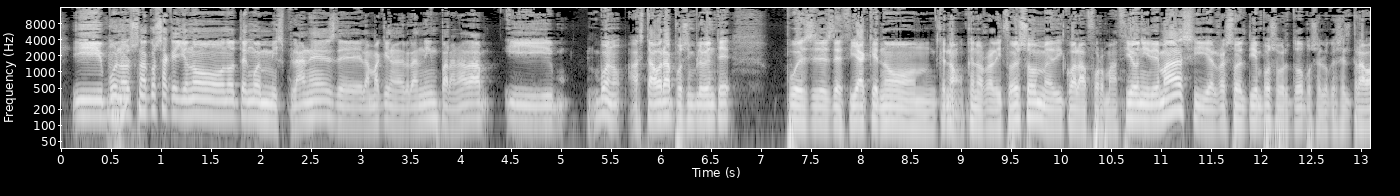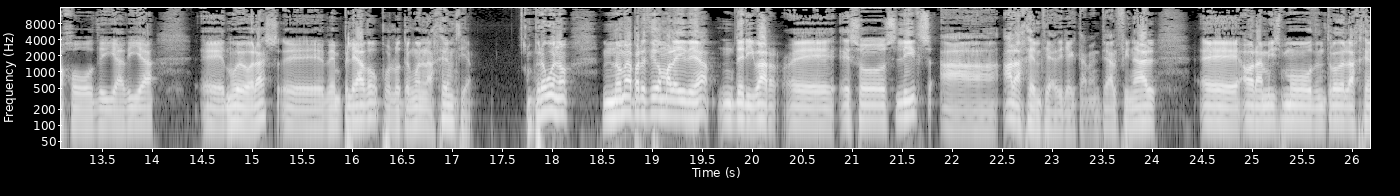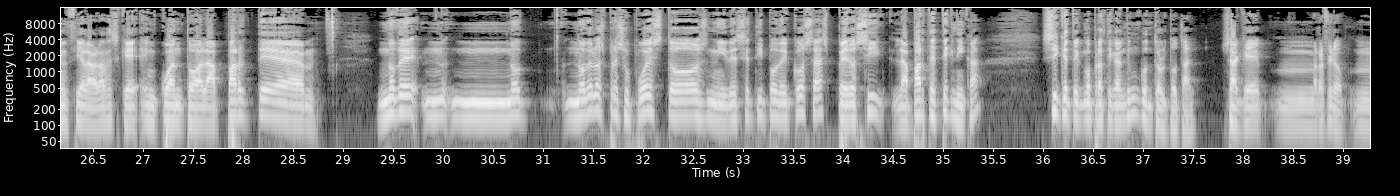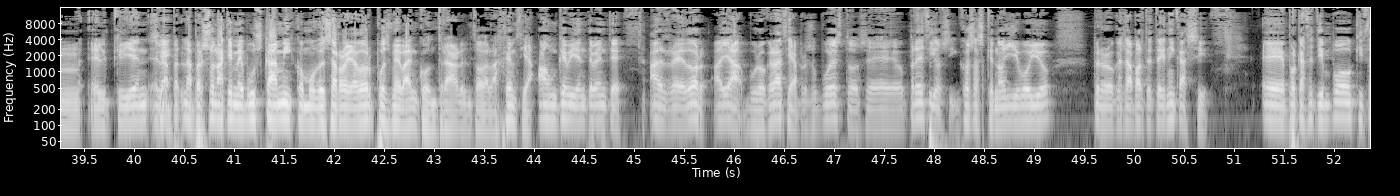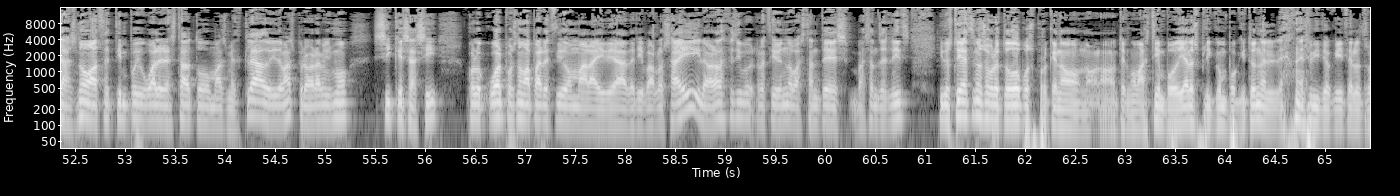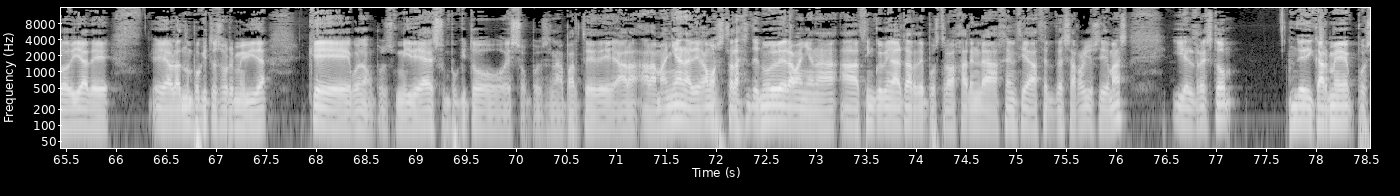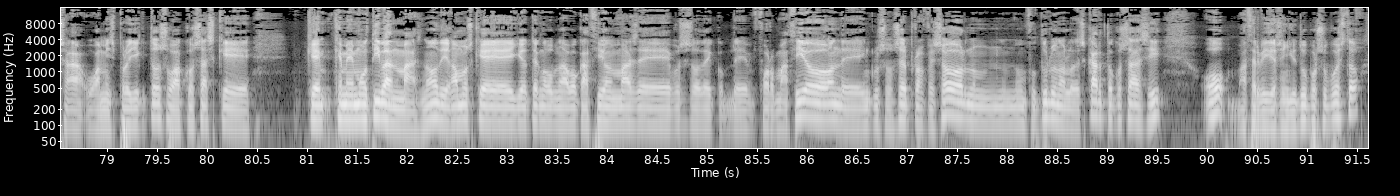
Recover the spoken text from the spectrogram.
Y bueno, es una cosa que yo no, no tengo en mis planes de la máquina de branding para nada. Y bueno, hasta ahora pues simplemente pues les decía que no, que no, que no realizo eso, me dedico a la formación y demás, y el resto del tiempo, sobre todo, pues en lo que es el trabajo día a día, eh, nueve horas eh, de empleado, pues lo tengo en la agencia. Pero bueno, no me ha parecido mala idea derivar eh, esos leads a, la agencia directamente. Al final, eh, ahora mismo dentro de la agencia, la verdad es que en cuanto a la parte, eh, no de, no, no de los presupuestos ni de ese tipo de cosas, pero sí la parte técnica, sí que tengo prácticamente un control total. O sea que, mm, me refiero, mm, el cliente, la, persona que me busca a mí como desarrollador, pues me va a encontrar en toda la agencia. Aunque evidentemente alrededor haya burocracia, presupuestos, eh, precios y cosas que no llevo yo, pero lo que es la parte técnica sí. Eh, porque hace tiempo quizás no, hace tiempo igual era estado todo más mezclado y demás, pero ahora mismo sí que es así, con lo cual pues no me ha parecido mala idea derivarlos ahí y la verdad es que estoy recibiendo bastantes, bastantes leads y lo estoy haciendo sobre todo pues porque no, no, no tengo más tiempo, ya lo expliqué un poquito en el, en el vídeo que hice el otro día de, eh, hablando un poquito sobre mi vida, que bueno, pues mi idea es un poquito eso, pues en la parte de a la, mañana, digamos hasta las de 9 de la mañana a 5 y media de la tarde pues trabajar en la agencia, a hacer desarrollos y demás. Y el resto dedicarme pues a, o a mis proyectos o a cosas que, que, que, me motivan más, ¿no? Digamos que yo tengo una vocación más de, pues eso, de, de formación, de incluso ser profesor, en un futuro no lo descarto, cosas así, o hacer vídeos en YouTube, por supuesto,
